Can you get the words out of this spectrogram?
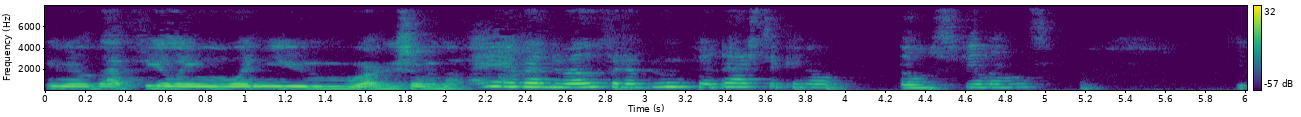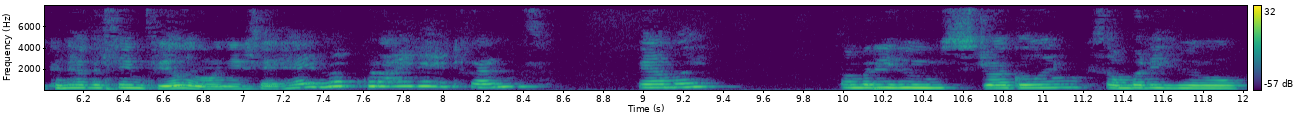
You know, that feeling when you are showing off, hey, I got a new outfit, I'm doing fantastic, you know, those feelings. You can have the same feeling when you say, hey, look what I did, friends, family. Somebody who's struggling, somebody who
